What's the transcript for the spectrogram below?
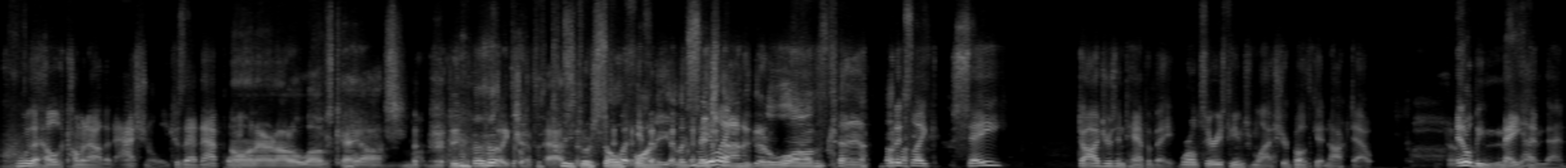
who the hell is coming out of the National League? Because at that point, Nolan Arenado loves chaos. like Like Jeff the Passan. tweets were so But if- funny. like say, Mitch like- Haniger loves chaos. but it's like say Dodgers and Tampa Bay, World Series teams from last year, both get knocked out. It'll be mayhem then,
